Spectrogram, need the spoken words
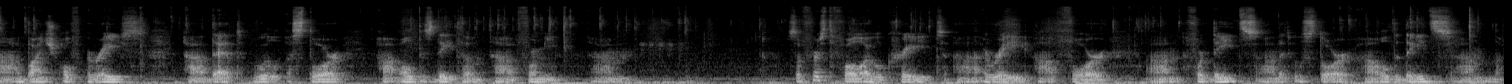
a bunch of arrays uh, that will store uh, all this data uh, for me. Um, so first of all, I will create an array uh, for um, for dates uh, that will store uh, all the dates. Um,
